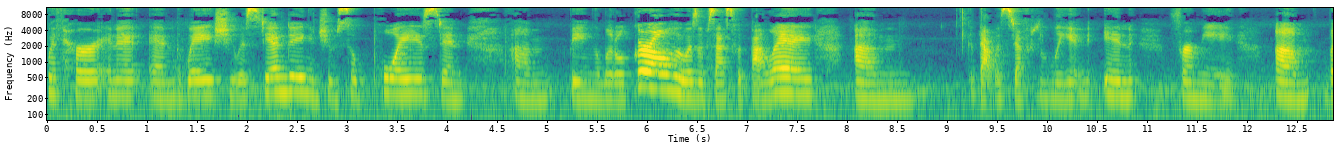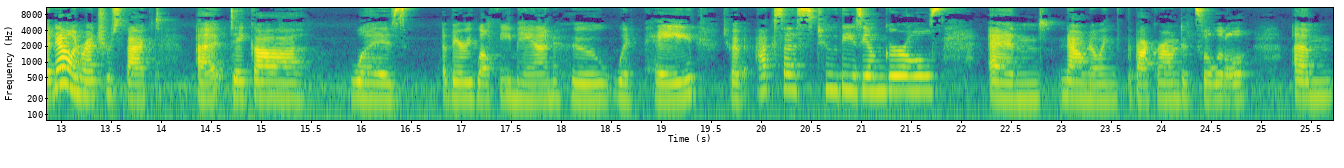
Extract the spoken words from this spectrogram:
with her in it and the way she was standing and she was so poised and um, being a little girl who was obsessed with ballet, um, that was definitely an in for me. Um, but now in retrospect, uh, was a very wealthy man who would pay to have access to these young girls. And now knowing the background, it's a little, um,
